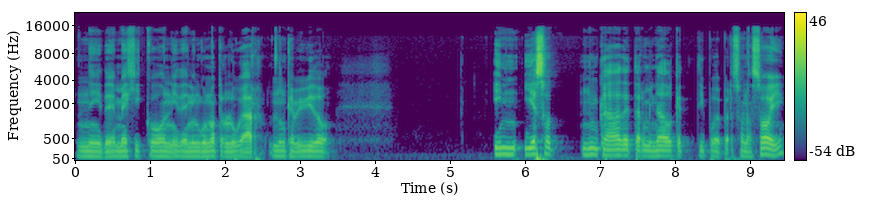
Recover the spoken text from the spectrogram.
ni de México ni de ningún otro lugar. Nunca he vivido. Y, y eso nunca ha determinado qué tipo de persona soy.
